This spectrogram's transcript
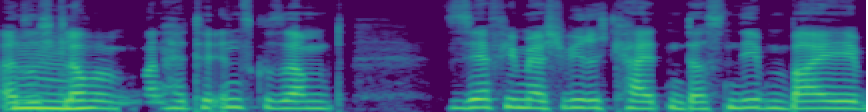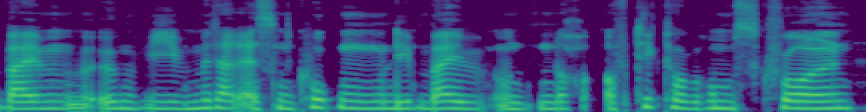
Also mhm. ich glaube, man hätte insgesamt sehr viel mehr Schwierigkeiten, das nebenbei beim irgendwie Mittagessen gucken, nebenbei und noch auf TikTok rumscrollen,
